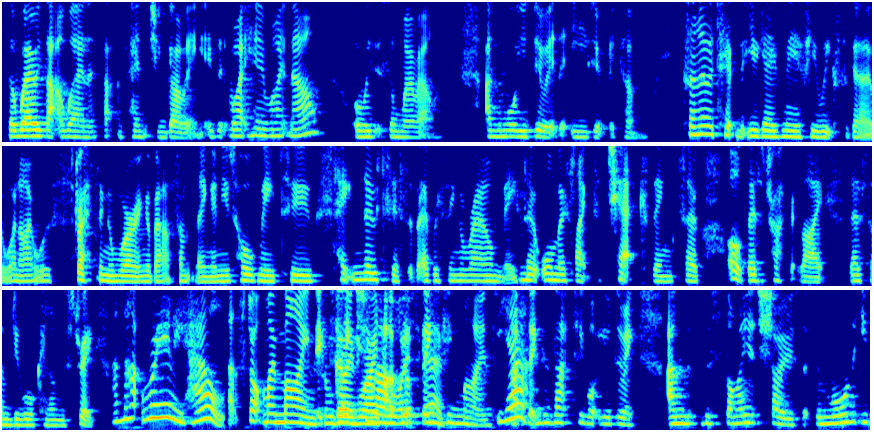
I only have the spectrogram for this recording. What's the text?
So, where is that awareness, that attention going? Is it right here, right now? Or is it somewhere else? And the more you do it, the easier it becomes. Because I know a tip that you gave me a few weeks ago when I was stressing and worrying about something, and you told me to take notice of everything around me. So, mm. almost like to check things. So, oh, there's a traffic light, there's somebody walking along the street. And that really helped. That stopped my mind it from going where I didn't want it to thinking go. mind. Yeah. That's exactly what you're doing. And the science shows that the more that you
